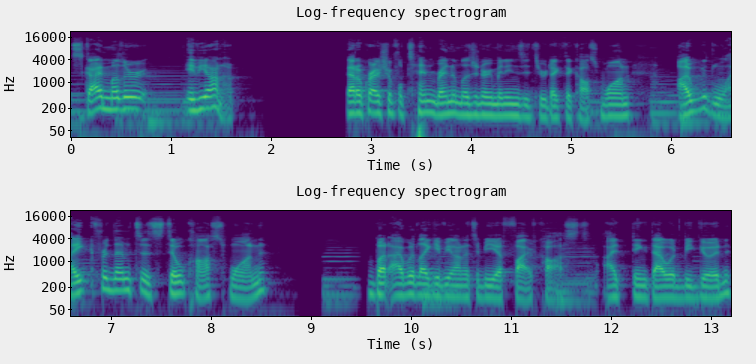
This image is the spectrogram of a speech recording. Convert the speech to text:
Sky Mother Aviana. Battlecry shuffle 10 random legendary minions into your deck that cost 1. I would like for them to still cost 1, but I would like Aviana to be a 5 cost. I think that would be good.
